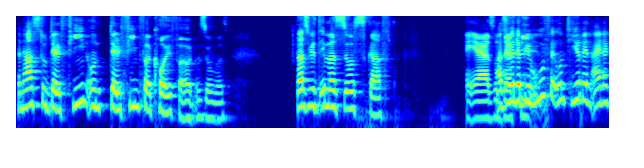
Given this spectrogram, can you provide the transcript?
dann hast du Delfin und Delfinverkäufer oder sowas. Das wird immer so scuffed. Eher so also Delfin. wenn du Berufe und Tiere in, eine,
